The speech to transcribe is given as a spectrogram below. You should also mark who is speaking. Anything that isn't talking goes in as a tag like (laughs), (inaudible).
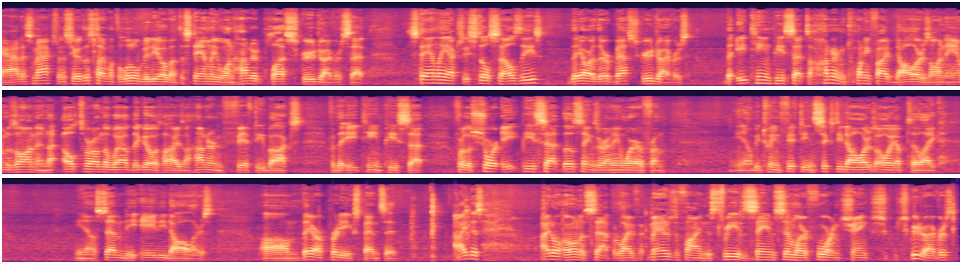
Speaker 1: Catus Maximus here, this time with a little video about the Stanley 100 Plus screwdriver set. Stanley actually still sells these. They are their best screwdrivers. The 18 piece set's $125 on Amazon and elsewhere on the web they go as high as 150 bucks for the 18 piece set. For the short 8 piece set, those things are anywhere from you know between 50 and 60 dollars all the way up to like you know 70 80 dollars um, they are pretty expensive I just I don't own a set but what I've managed to find is three of the same similar four inch shank screwdrivers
